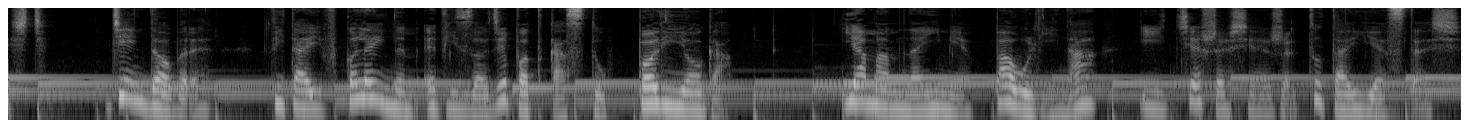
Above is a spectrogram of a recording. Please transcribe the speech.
Cześć, dzień dobry. Witaj w kolejnym epizodzie podcastu Poli Yoga. Ja mam na imię Paulina i cieszę się, że tutaj jesteś.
